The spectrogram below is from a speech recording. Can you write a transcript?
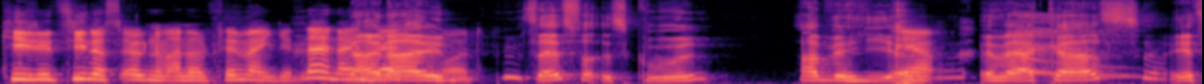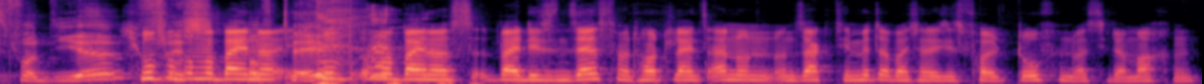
Kirizin aus irgendeinem anderen Film eingeht. Nein, nein, Nein, Selbstmord. nein. Selbstmord ist cool. Haben wir hier Ja. im Werkers. Jetzt von dir. Ich rufe auch immer bei, einer, ich ruf immer bei, einer, bei diesen Selbstmord-Hotlines an und, und sage den Mitarbeitern, dass ich es voll doof finde, was sie da machen.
